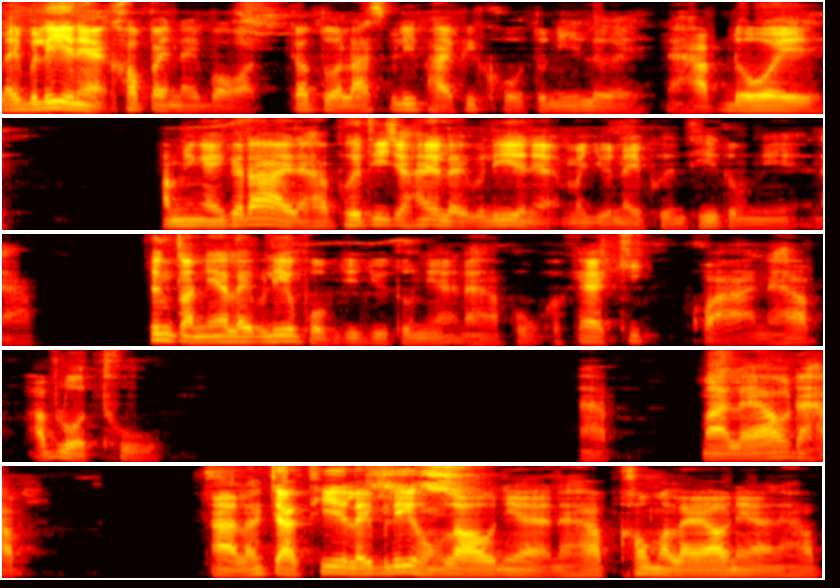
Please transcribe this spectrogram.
library เนี่ยเข้าไปในบอร์ดเจ้าตัว Raspberry Pi Pico ตัวนี้เลยนะครับ โดยทำยังไงก็ได้นะครับ เพื่อที่จะให้ library เนี่ยมาอยู่ในพื้นที่ตรงนี้นะครับ ซึ่งตอนนี้ library ของผมอยู่อยู่ตรงนี้นะครับ ผมก็แค่คลิกขวานะครับ upload to นะครับมาแล้วนะครับอ่าหลังจากที่ library ของเราเนี่ยนะครับ เข้ามาแล้วเนี่ยนะครับ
